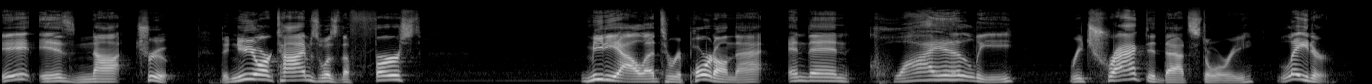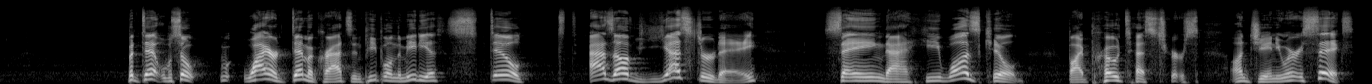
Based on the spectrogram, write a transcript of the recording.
It is not true. The New York Times was the first media outlet to report on that and then quietly retracted that story later. But de- so why are Democrats and people in the media still as of yesterday saying that he was killed by protesters on January 6th.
